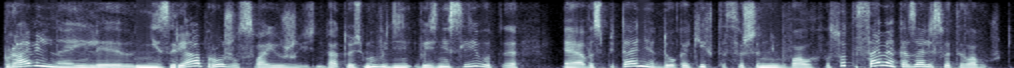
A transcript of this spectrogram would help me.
правильно или не зря прожил свою жизнь. Да? То есть мы вознесли вот э, э, воспитание до каких-то совершенно небывалых высот и сами оказались в этой ловушке.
